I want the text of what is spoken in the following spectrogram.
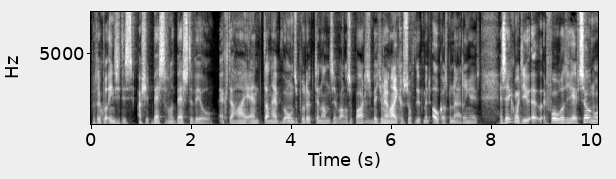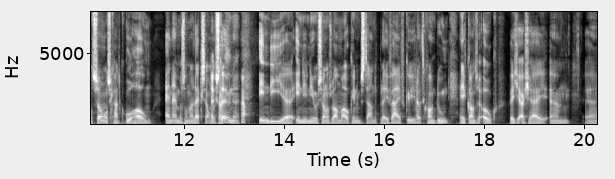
wat ook wel in zit, is als je het beste van het beste wil, echt de high-end, dan hebben we onze producten en anders hebben we onze partners. Een beetje wat Ja. Microsoft op dit moment ook als benadering heeft. En zeker met die, eh, het voorbeeld dat je heeft, Sonos. Sonos gaat Google Home en Amazon Alexa ondersteunen Ja. in die, eh, in die nieuwe Sonos One, maar ook in de bestaande Play 5 kun je Ja. dat gewoon doen. En je kan ze ook, weet je, als jij ehm, eh,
